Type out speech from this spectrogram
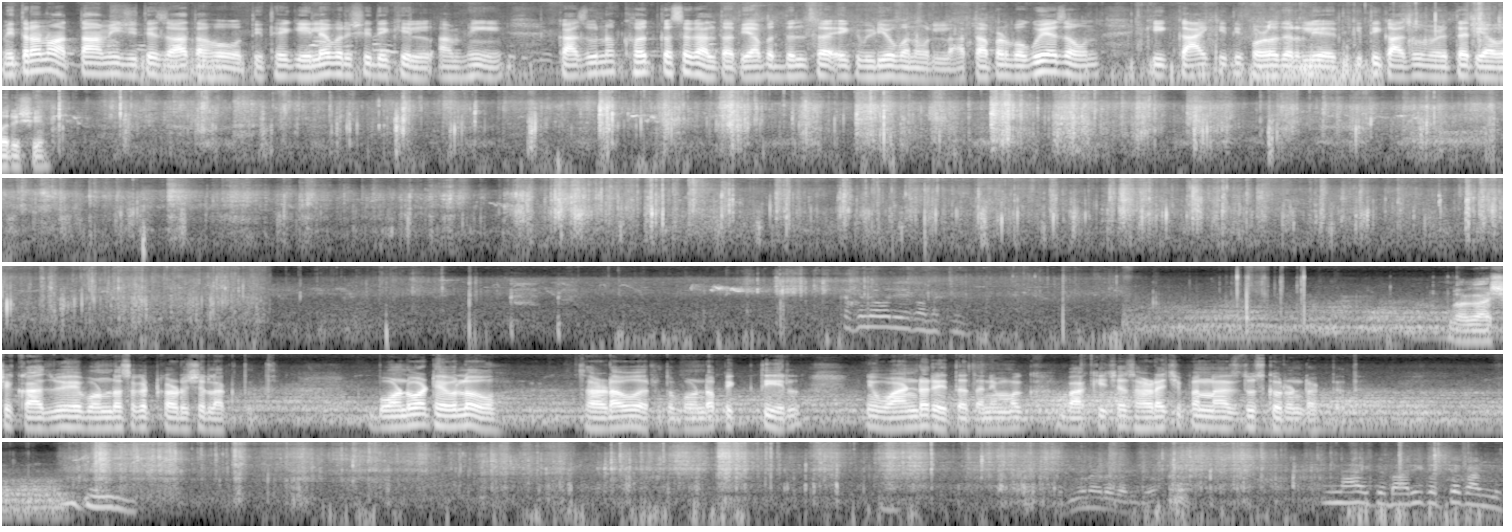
मित्रांनो आता आम्ही जिथे जात आहोत तिथे गेल्या वर्षी देखील आम्ही काजूनं खत कसं घालतात याबद्दलचा एक व्हिडिओ बनवलेला. आता आपण बघूया जाऊन की काय किती फळं धरली आहेत किती काजू मिळत आहेत यावर्षी. बघा असे काजू हे बोंडासकट काढूचे काढूशे लागतात. बोंडवा ठेवलं हो, झाडावर तो बोंडा पिकतील आणि वांडर येतात आणि मग बाकीच्या झाडाची पण नासधूस करून टाकतात. नाही ते बारीक काढले.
